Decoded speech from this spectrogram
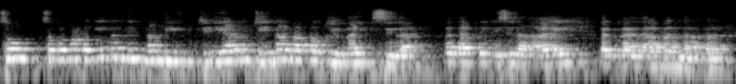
So, sa pamamagitan din ng genealogy, napapag-unite sila na dati sila ay naglalaban-laban.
